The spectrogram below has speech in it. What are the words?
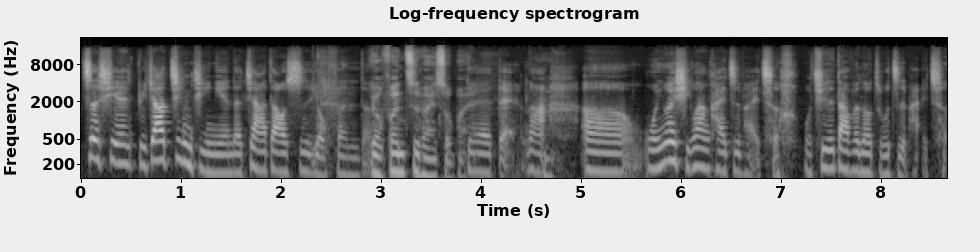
这些比较近几年的驾照是有分的，有分自牌手牌。对对对，那呃，我因为习惯开自牌车，我其实大部分都租自牌车。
